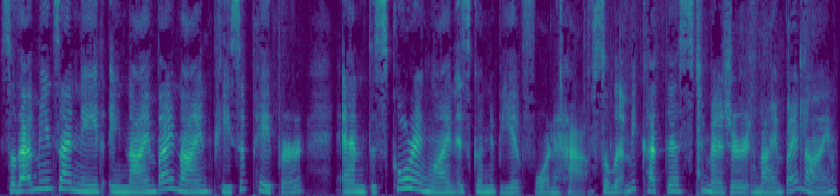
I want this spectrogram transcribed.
So that means I need a nine by nine piece of paper and the scoring line is going to be at four and a half. So let me cut this to measure nine by nine.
